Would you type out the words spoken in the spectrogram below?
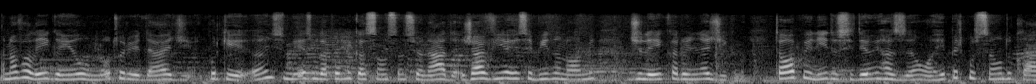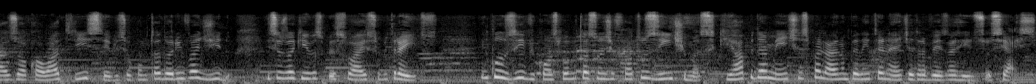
A nova lei ganhou notoriedade porque, antes mesmo da publicação sancionada, já havia recebido o nome de Lei Carolina Dickmann. Tal apelido se deu em razão à repercussão do caso a qual a atriz teve seu computador invadido e seus arquivos pessoais subtraídos, inclusive com as publicações de fotos íntimas que rapidamente se espalharam pela internet através das redes sociais.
